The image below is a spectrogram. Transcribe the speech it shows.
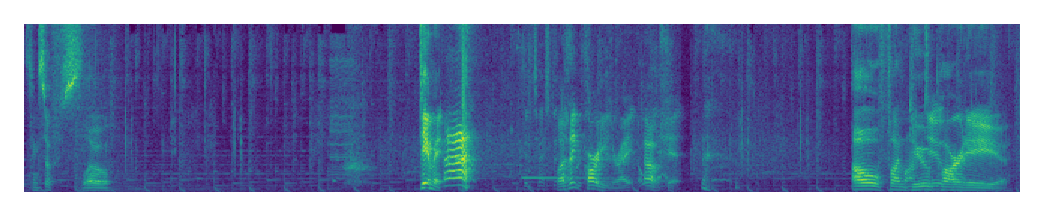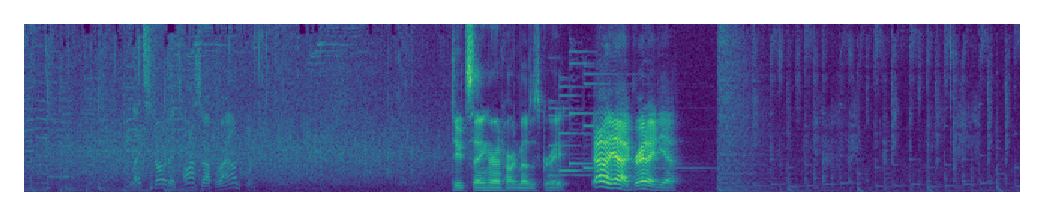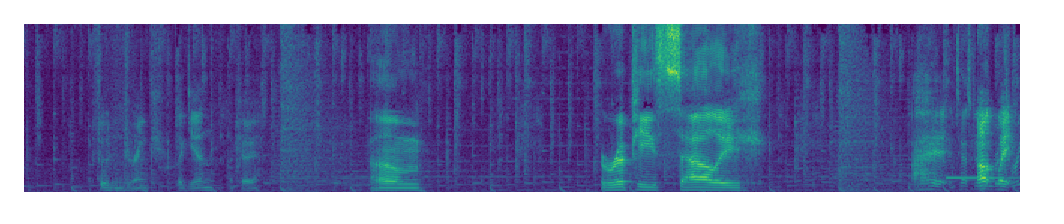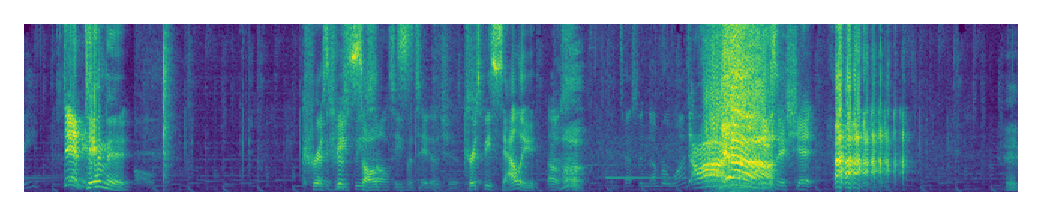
This thing's so slow. Damn it! Ah! Well, I think number party's right. Oh shit. Oh, fondue, Fondue party. Let's start a toss-up round for Dude, saying her on hard mode is great. Oh yeah, great idea. Food and drink again. Okay. Um. Rippy Sally. I. contestant Oh, wait. three. Damn it! Damn it! Crispy, Crispy salt. salty potato chips. Crispy Sally. Oh. contestant number one. ah! yeah! Piece of shit.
